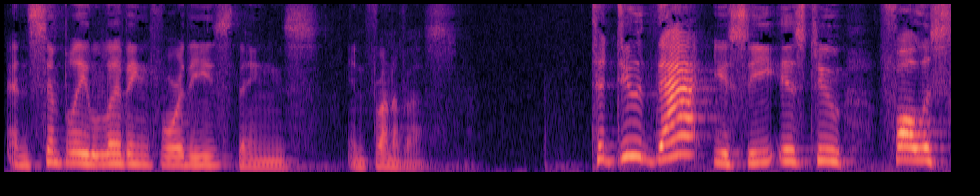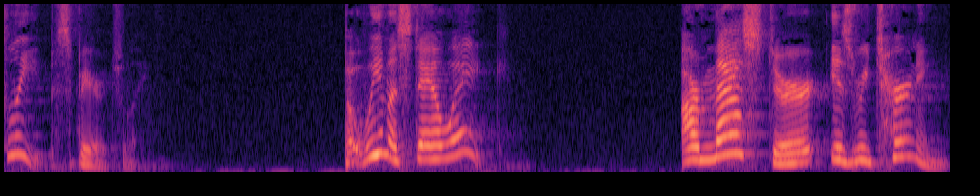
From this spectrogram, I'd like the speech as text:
and simply living for these things in front of us. To do that, you see, is to fall asleep spiritually. But we must stay awake. Our Master is returning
